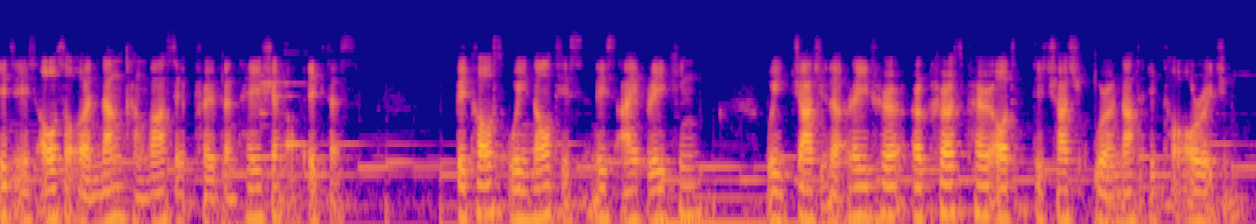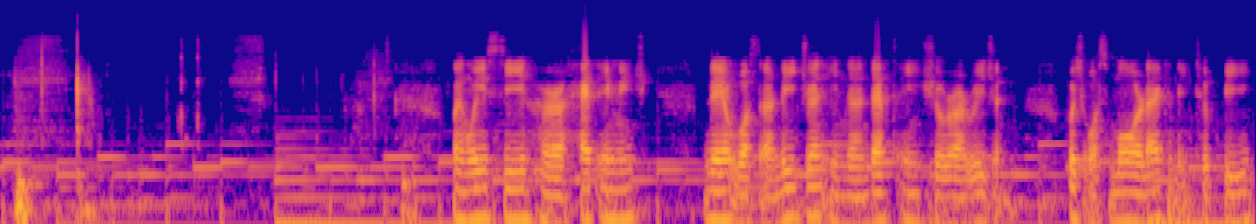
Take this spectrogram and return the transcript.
it is also a non-convulsive presentation of ictus. Because we notice this eye blinking, we judge the later occurs period discharge were not ictal origin. When we see her head image, there was a lesion in the left insular region which was more likely to be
